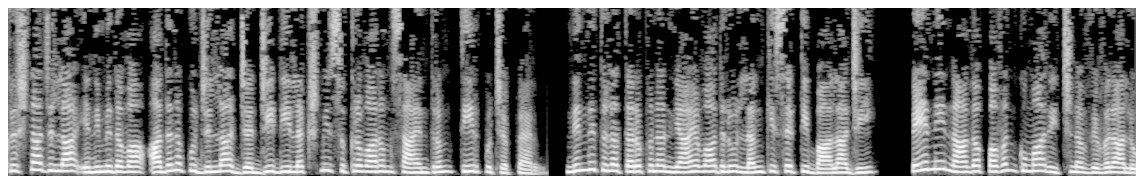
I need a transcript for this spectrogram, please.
కృష్ణా జిల్లా ఎనిమిదవ అదనపు జిల్లా జడ్జి డి లక్ష్మి శుక్రవారం సాయంత్రం తీర్పు చెప్పారు. నిందితుల తరపున న్యాయవాదులు లంకిశెట్టి బాలాజీ పేర్ని నాగ పవన్ కుమార్ ఇచ్చిన వివరాలు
